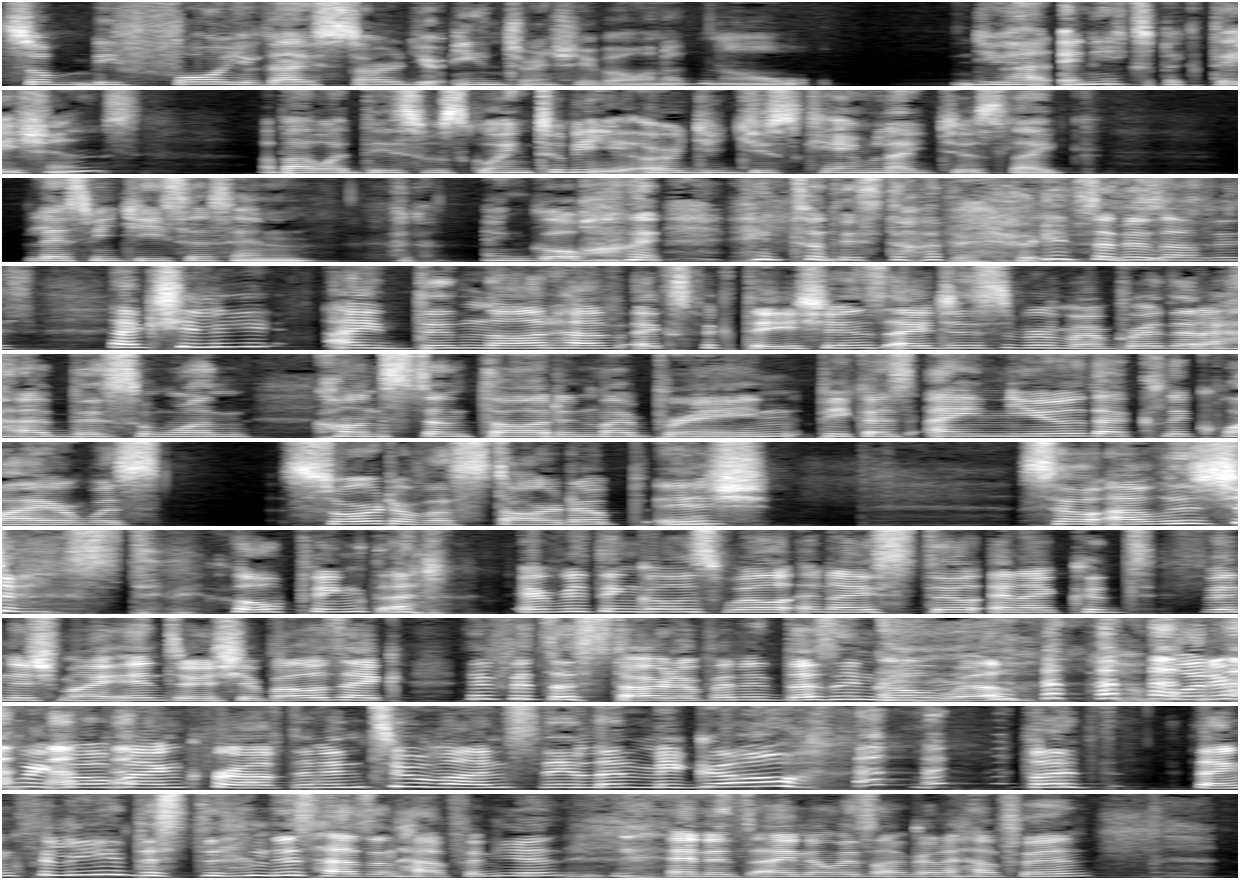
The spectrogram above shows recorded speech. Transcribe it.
So before you guys started your internship, I want to know, do you had any expectations about what this was going to be, or you just came like just like, bless me Jesus and and go into this stuff, into this office? Actually, I did not have expectations. I just remember that I had this one constant thought in my brain because I knew that ClickWire was sort of a startup ish. So I was just hoping that everything goes well and I still and I could finish my internship. I was like, if it's a startup and it doesn't go well, what if we go bankrupt and in two months they let me go? But thankfully this this hasn't happened yet. And it's i know it's not gonna happen.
